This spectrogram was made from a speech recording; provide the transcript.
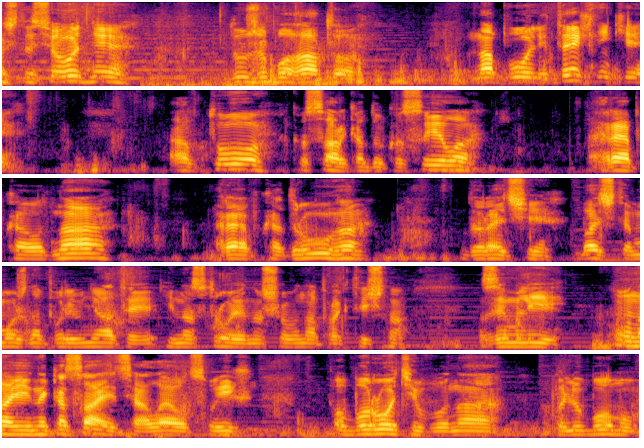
Бачите, сьогодні дуже багато на полі техніки. Авто, косарка докосила, гребка одна, гребка друга. До речі, бачите, можна порівняти і настроєно, що вона практично землі. ну, Вона її не касається, але от своїх оборотів вона по-любому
